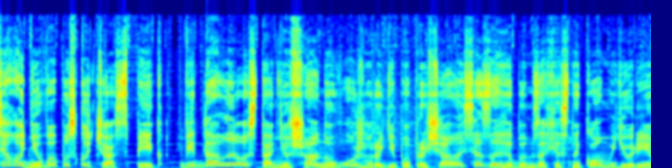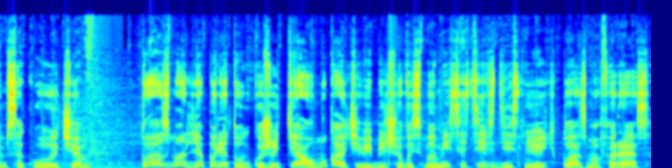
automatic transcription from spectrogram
Сьогодні в випуску час пік віддали останню шану в Ужгороді. Попрощалися з загиблим захисником Юрієм Сакуличем. Плазма для порятунку життя у Мукачеві більше восьми місяців здійснюють плазмаферез.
